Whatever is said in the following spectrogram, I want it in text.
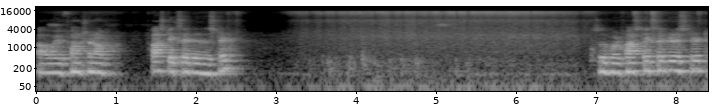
uh, wave function of fast excited state so for fast excited state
